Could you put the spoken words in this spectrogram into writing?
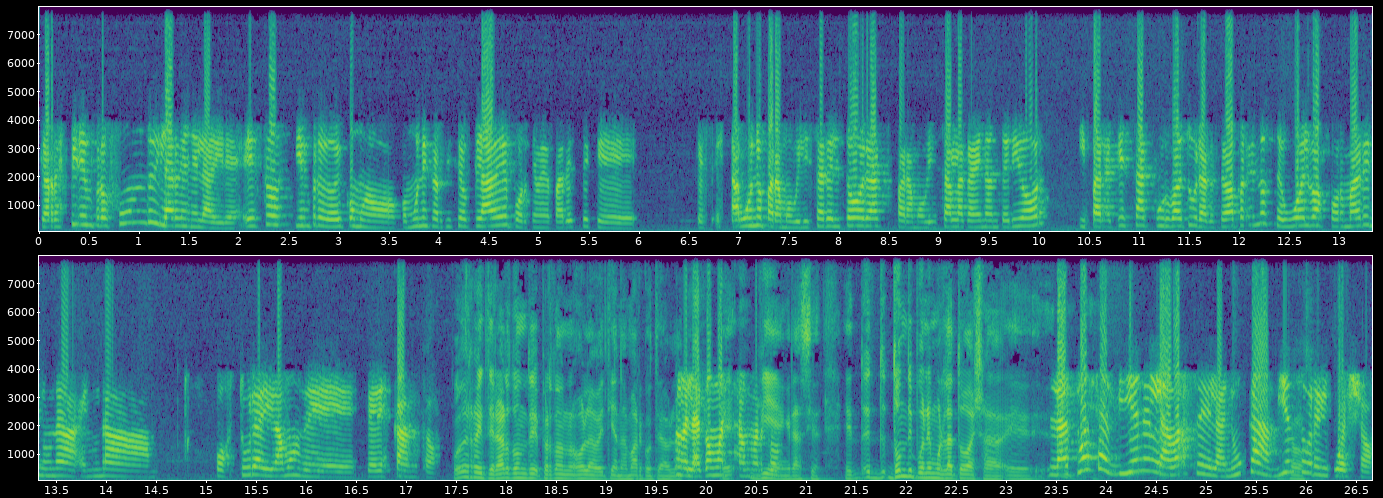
que respiren profundo y larguen el aire. Eso siempre doy como, como un ejercicio clave porque me parece que, que está bueno para movilizar el tórax, para movilizar la cadena anterior y para que esa curvatura que se va perdiendo se vuelva a formar en una, en una postura, digamos, de, de descanso. ¿Puedes reiterar dónde, perdón, hola Betiana, Marco te habla. Hola, ¿cómo Eh, estás, Marco? Bien, gracias. Eh, ¿Dónde ponemos la toalla? Eh, La toalla viene en la base de la nuca, bien sobre el cuello.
